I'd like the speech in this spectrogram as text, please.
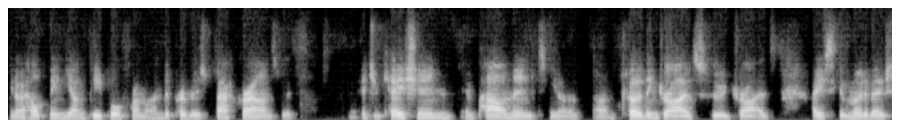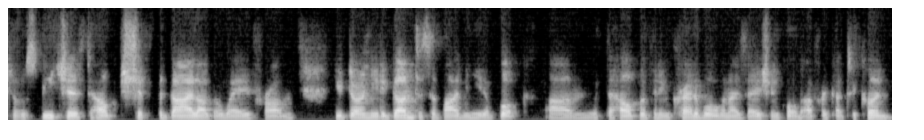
you know, helping young people from underprivileged backgrounds with education, empowerment, you know, um, clothing drives, food drives. I used to give motivational speeches to help shift the dialogue away from you don't need a gun to survive, you need a book, um, with the help of an incredible organization called Africa Tikkun.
